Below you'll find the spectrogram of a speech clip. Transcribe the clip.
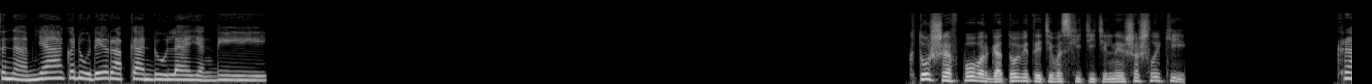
สนามหญ้าก็ดูได้รับการดูแลอย่างดี Кто шеф-повар готовит эти восхитительные шашлыки? ใคร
